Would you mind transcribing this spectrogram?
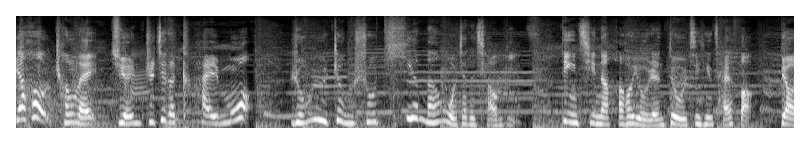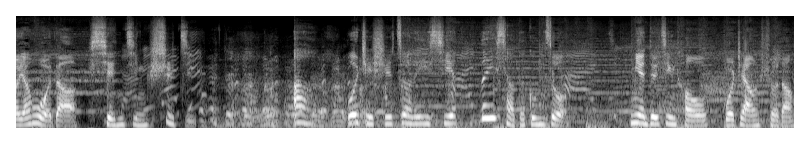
然后成为捐肢界的楷模，荣誉证书贴满我家的墙壁。定期呢还会有人对我进行采访表扬我的先进事迹。啊我只是做了一些微小的工作面对镜头我这样说道。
